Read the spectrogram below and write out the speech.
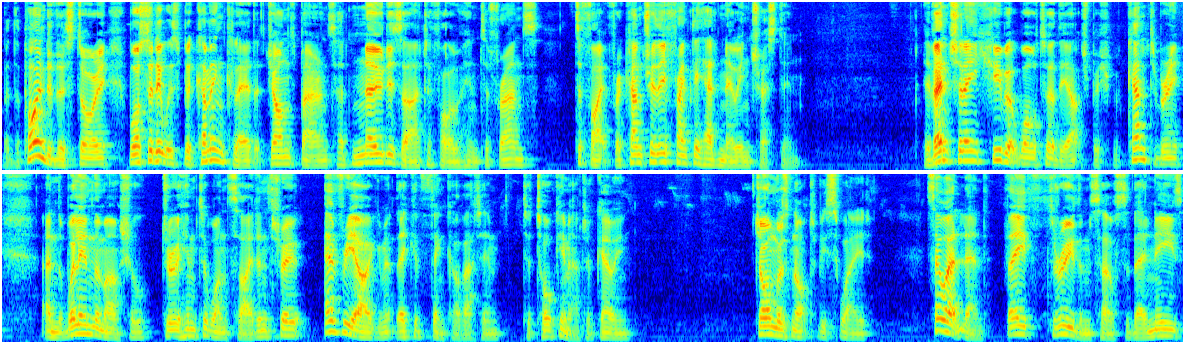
But the point of this story was that it was becoming clear that John's barons had no desire to follow him to France, to fight for a country they frankly had no interest in. Eventually, Hubert Walter, the Archbishop of Canterbury, and William the Marshal drew him to one side and threw every argument they could think of at him to talk him out of going. John was not to be swayed. So at length they threw themselves to their knees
